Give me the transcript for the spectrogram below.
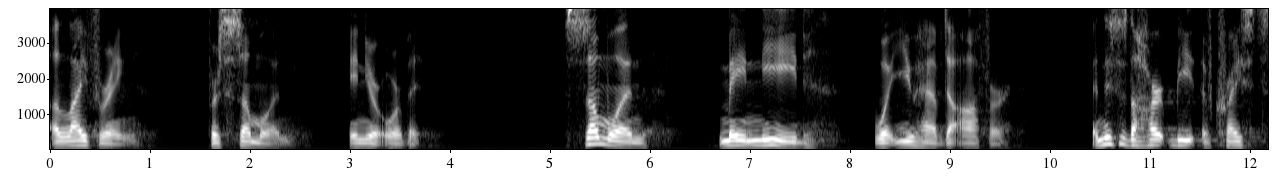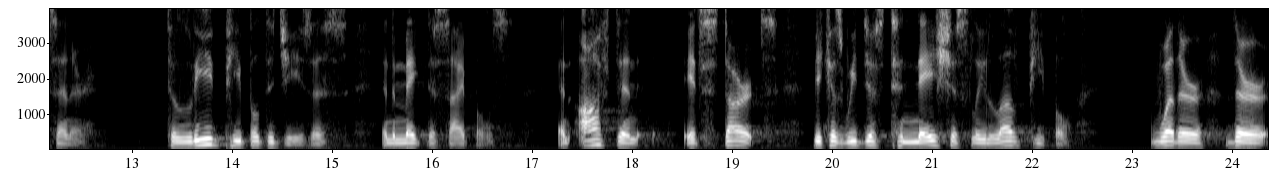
a life ring for someone in your orbit. Someone may need what you have to offer. And this is the heartbeat of Christ Center to lead people to Jesus and to make disciples. And often it starts because we just tenaciously love people, whether they're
